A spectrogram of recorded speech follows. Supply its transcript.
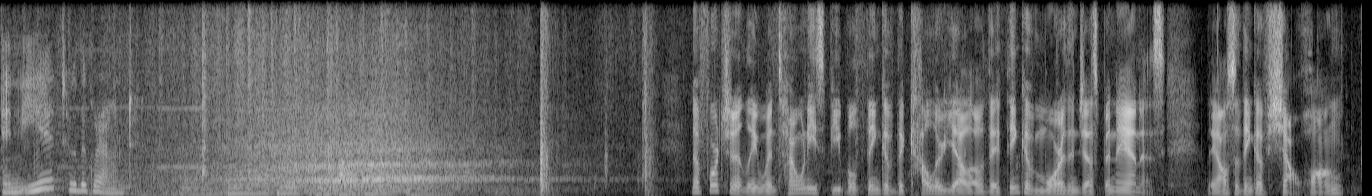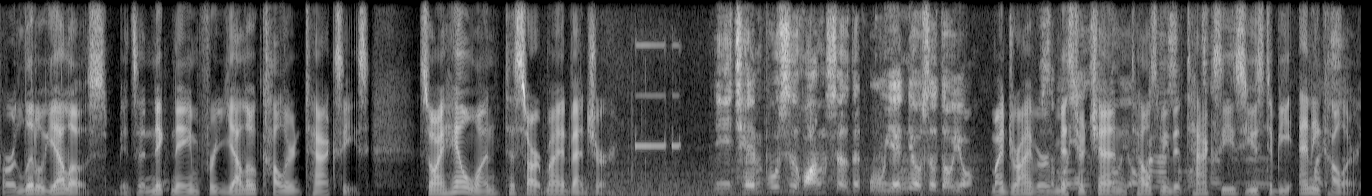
an ear to the ground。Now, fortunately, when Taiwanese people think of the color yellow, they think of more than just bananas. They also think of xiaohuang, or little yellows. It's a nickname for yellow colored taxis. So I hail one to start my adventure. My driver, Mr. Chen, tells me that taxis used to be any color,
